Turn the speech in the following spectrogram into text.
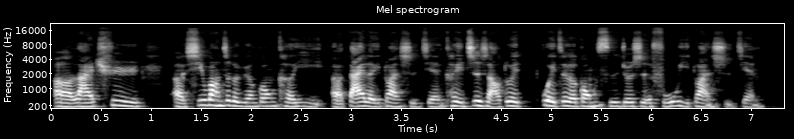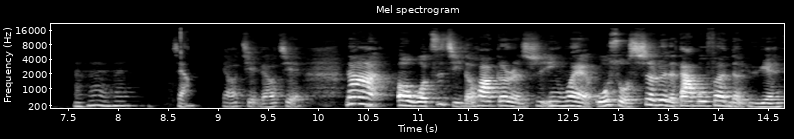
呃来去呃希望这个员工可以呃待了一段时间，可以至少对为这个公司就是服务一段时间。嗯哼嗯哼，这样了解了解。那呃，我自己的话，个人是因为我所涉猎的大部分的语言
